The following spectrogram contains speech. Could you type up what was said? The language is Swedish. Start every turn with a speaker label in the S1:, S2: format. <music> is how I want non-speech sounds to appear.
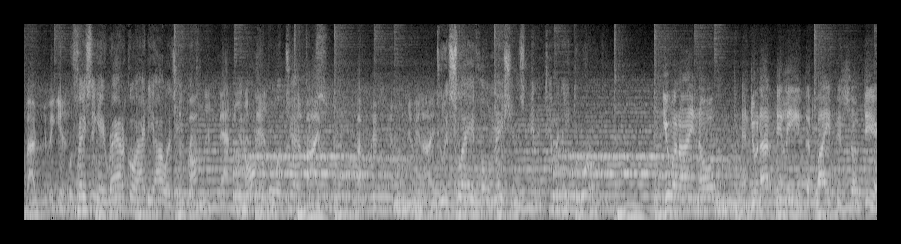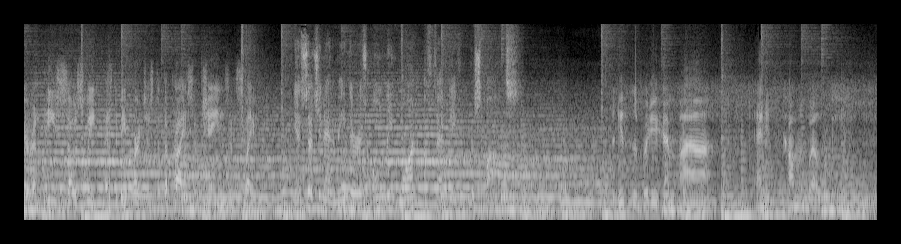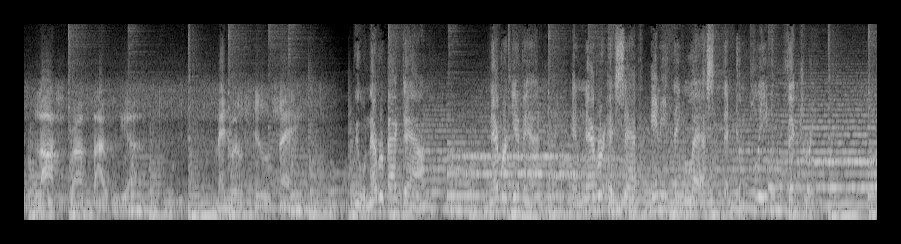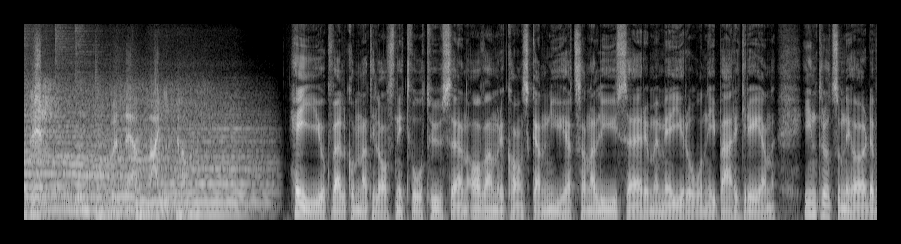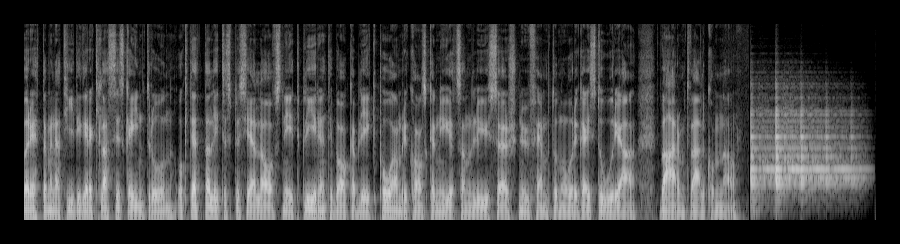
S1: about to begin.
S2: We're facing a radical ideology with on objectives to enslave whole nations and intimidate the world.
S1: You and I know and do not believe that life is so dear and peace so sweet as to be purchased at the price of chains and slavery.
S2: Against such an enemy, there is only one effective response.
S1: If the British Empire and its Commonwealth last for a thousand years, men will still say.
S2: We will never back down, never give in, and never accept anything less than complete victory.
S1: This was their mighty power.
S3: Hej och välkomna till avsnitt 2000 av amerikanska nyhetsanalyser med mig Ronny Berggren. Introt som ni hörde var ett av mina tidigare klassiska intron och detta lite speciella avsnitt blir en tillbakablick på amerikanska nyhetsanalysers nu 15-åriga historia. Varmt välkomna!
